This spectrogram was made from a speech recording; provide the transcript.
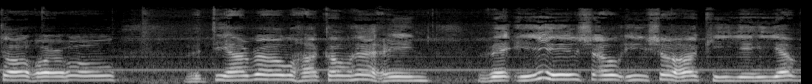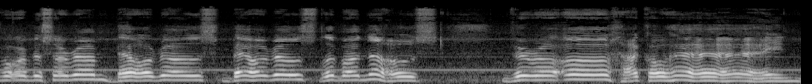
tohorhu Ve'ish o isha ki yevor b'saram behoros behoros levanos v'ra'ah hakohen.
